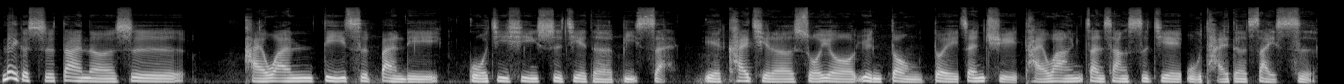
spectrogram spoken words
那个时代呢，是台湾第一次办理国际性世界的比赛，也开启了所有运动对争取台湾站上世界舞台的赛事。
